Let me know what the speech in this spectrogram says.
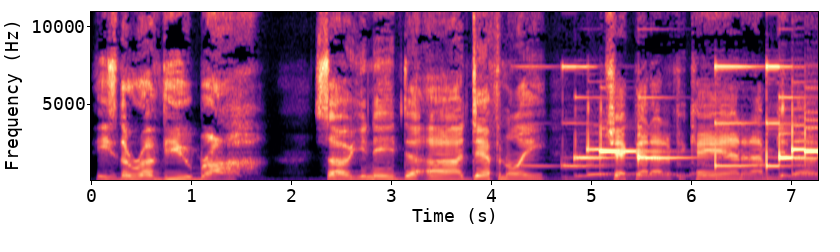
He's the Reviewbrah. So you need to uh, definitely check that out if you can. And I'm getting a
